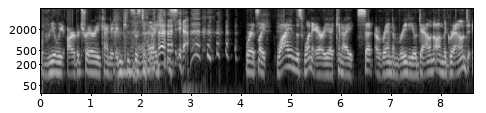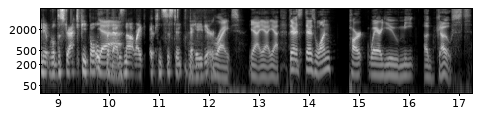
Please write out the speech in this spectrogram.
really arbitrary, kind of inconsistent ways. yeah. Where it's like, why in this one area can I set a random radio down on the ground and it will distract people? Yeah. But that is not like a consistent behavior. Right. Yeah, yeah, yeah. There's there's one part where you meet a ghost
